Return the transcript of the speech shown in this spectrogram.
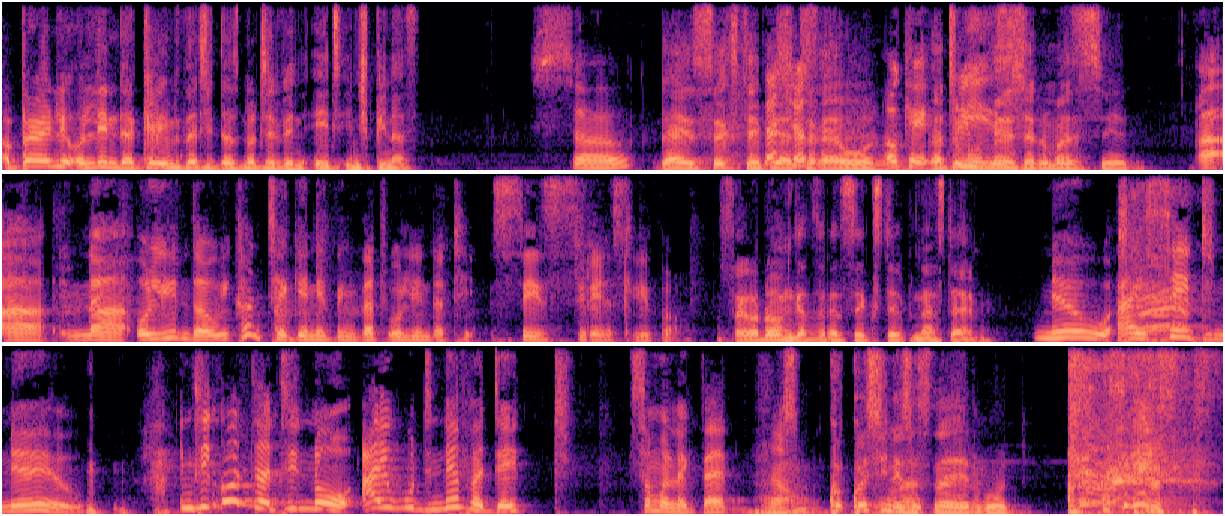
apparently Olinda claims that he does not have an eight-inch penis. So, guys sex tape That's just- yatakaiona okay, ngatingomezha nemazisedu uh, uh, nah, Olinda, we can't take anything that Olinda ta- says seriously, though. So, don't get udongadzira sex tape nastani No, I said no. Ndingodati no, I would never date someone like that. No. Qu- question is asina headboard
